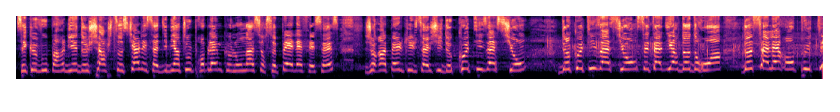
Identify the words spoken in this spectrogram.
c'est que vous parliez de charges sociales, et ça dit bien tout le problème que l'on a sur ce PLFSS. Je rappelle qu'il s'agit de cotisations de cotisations, c'est-à-dire de droits, de salaires amputés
